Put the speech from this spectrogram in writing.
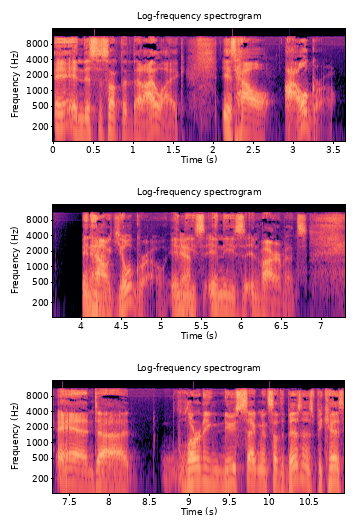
and this is something that I like, is how I'll grow and how you'll grow in Yeah. these in these environments, and uh, learning new segments of the business because.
